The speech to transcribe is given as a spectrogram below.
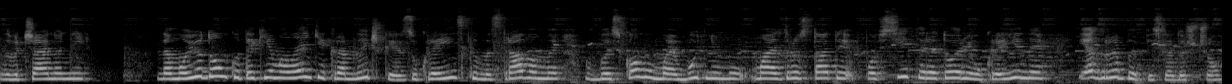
Звичайно, ні. На мою думку, такі маленькі крамнички з українськими стравами в близькому майбутньому мають зростати по всій території України як гриби після дощу.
